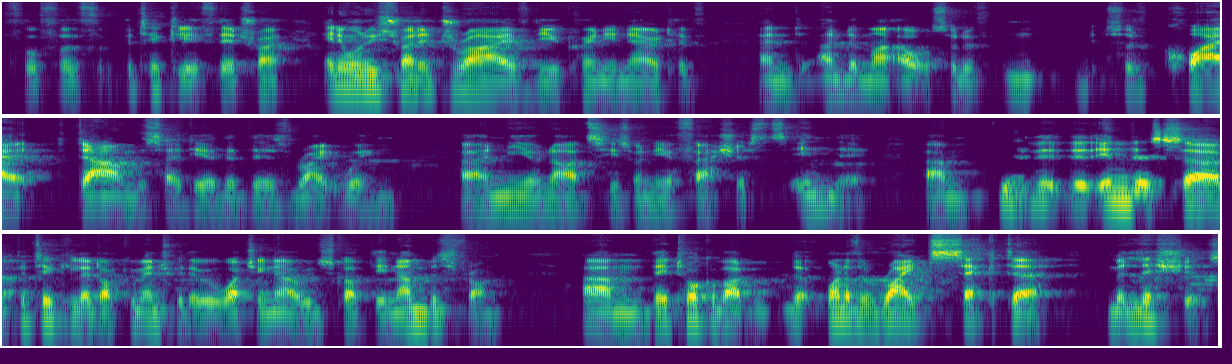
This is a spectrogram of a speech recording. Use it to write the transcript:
for, for, for particularly if they're trying anyone who's trying to drive the Ukrainian narrative and undermine or sort of sort of quiet down this idea that there's right wing uh, neo Nazis or neo fascists in there. Um, yeah. th- th- in this uh, particular documentary that we're watching now, we just got the numbers from. Um, they talk about the, one of the right sector militias,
